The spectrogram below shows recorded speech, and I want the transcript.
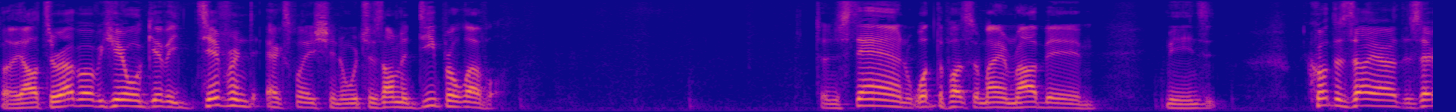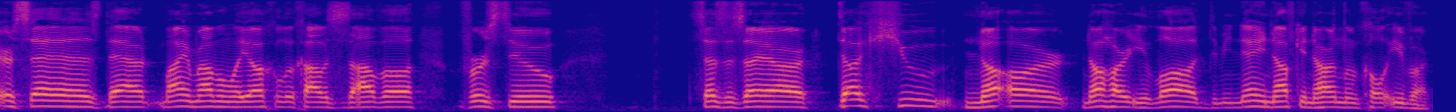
But the Alter Rebbe over here will give a different explanation, which is on a deeper level to understand what the pasuk Mayim Rabim means. Quote the Zohar. The Zohar says that Mayim Rabim Layachal Lechavas Ava refers to says the Zohar Dahu Nahar Nahar Ilah Deminei Nafkin Nahar Limchol Ivar.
